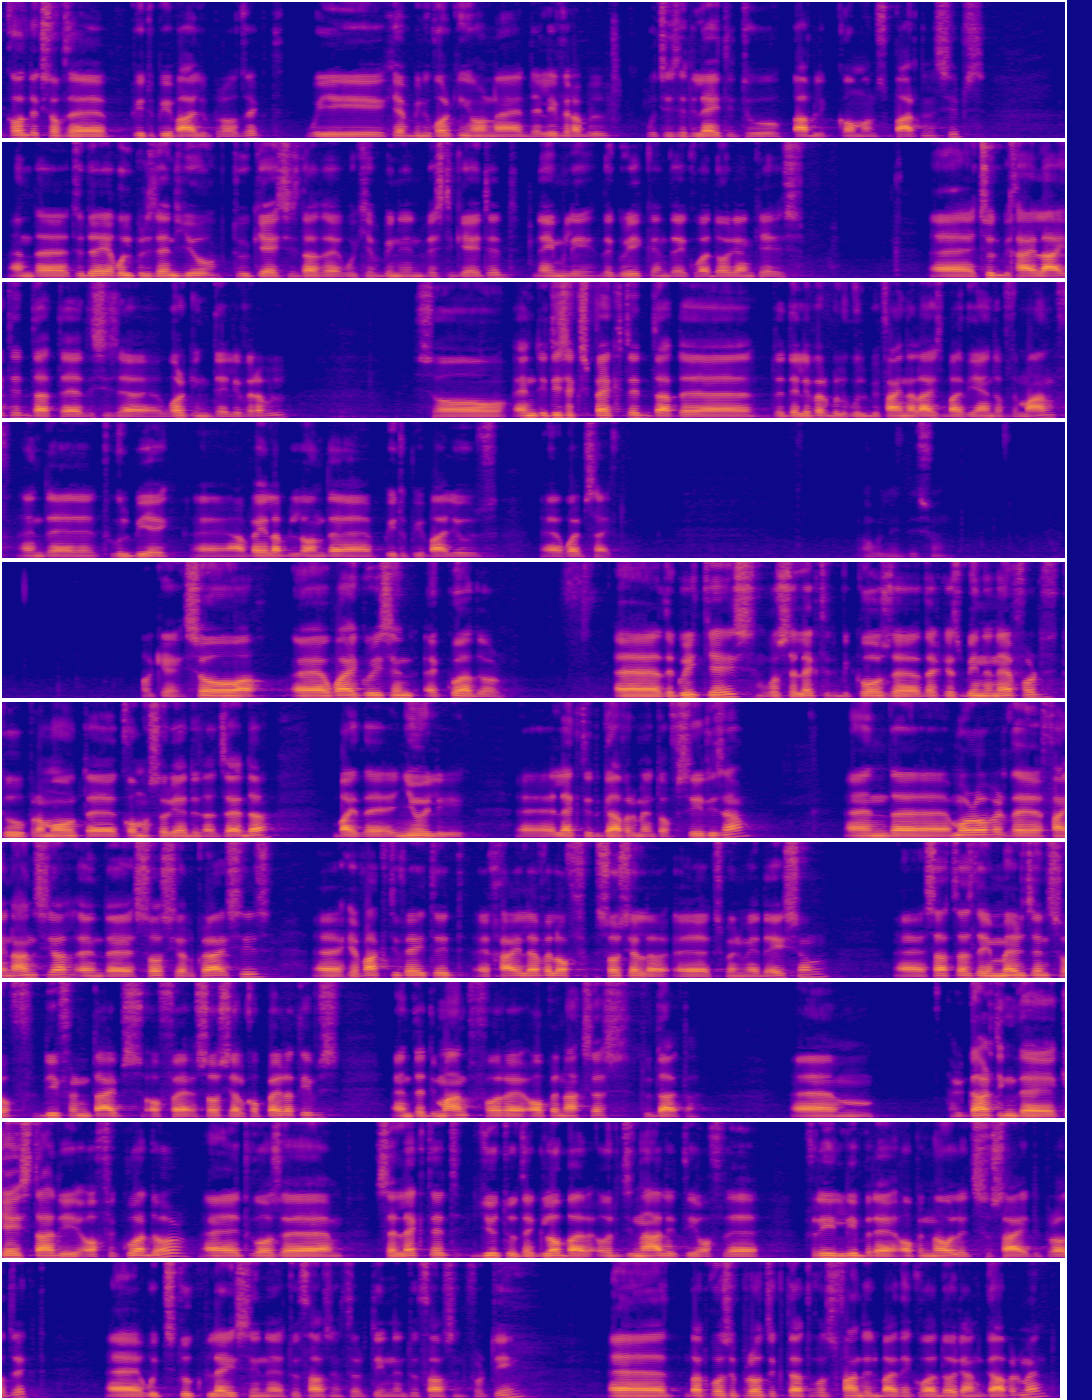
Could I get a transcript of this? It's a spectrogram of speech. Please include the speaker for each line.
Speaker 1: the context of the P2P value project, we have been working on a deliverable which is related to public commons partnerships. And uh, today I will present you two cases that uh, we have been investigated, namely the Greek and the Ecuadorian case. Uh, it should be highlighted that uh, this is a working deliverable. So, and it is expected that uh, the deliverable will be finalized by the end of the month and uh, it will be available on the P2P values website. I will need this one. Okay, so uh, uh, why Greece and Ecuador? Uh, the Greek case was selected because uh, there has been an effort to promote uh, a commons-oriented agenda by the newly uh, elected government of Syriza. And moreover, the financial and the social crisis have activated a high level of social experimentation, such as the emergence of different types of social cooperatives and the demand for open access to data. Um, regarding the case study of Ecuador, uh, it was uh, selected due to the global originality of the Free Libre Open Knowledge Society project, uh, which took place in 2013 and 2014. that was a project that was funded by the Ecuadorian government,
